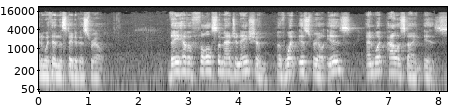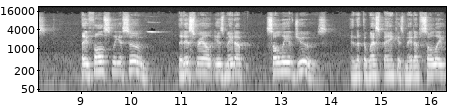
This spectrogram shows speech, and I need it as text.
and within the state of Israel. They have a false imagination of what Israel is and what Palestine is. They falsely assume that Israel is made up solely of Jews and that the West Bank is made up solely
